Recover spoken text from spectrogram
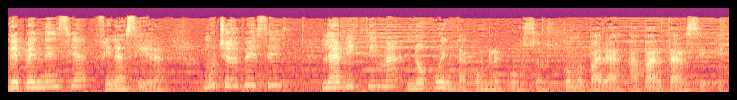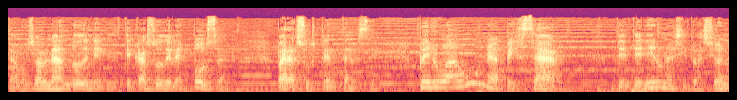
Dependencia financiera. Muchas veces la víctima no cuenta con recursos como para apartarse. Estamos hablando en este caso de la esposa, para sustentarse. Pero aún a pesar de tener una situación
